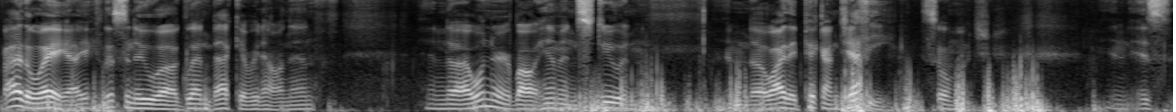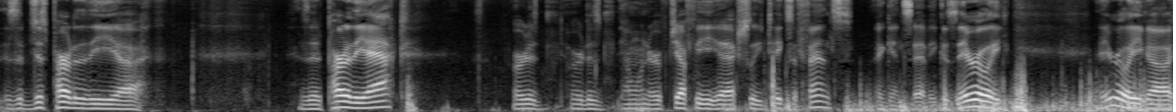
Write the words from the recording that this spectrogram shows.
By the way, I listen to uh, Glenn Beck every now and then, and uh, I wonder about him and Stu and and uh, why they pick on Jeffy so much. And is is it just part of the uh, is it part of the act, or does or does I wonder if Jeffy actually takes offense against that because they really they really uh,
